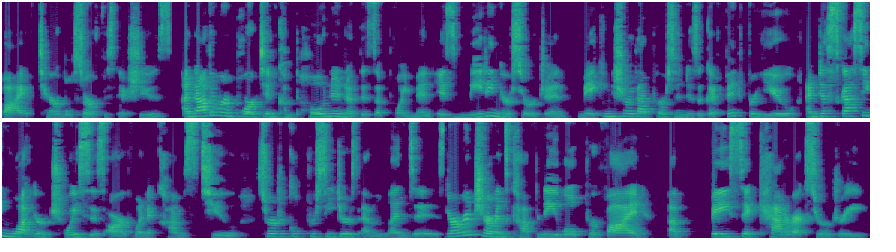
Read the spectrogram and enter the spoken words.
by terrible surface issues. Another important component of this appointment is meeting your surgeon, making sure that person is a good fit for you, and discussing what your choices are when it comes to surgical procedures and lenses. Your insurance company will provide a basic cataract surgery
